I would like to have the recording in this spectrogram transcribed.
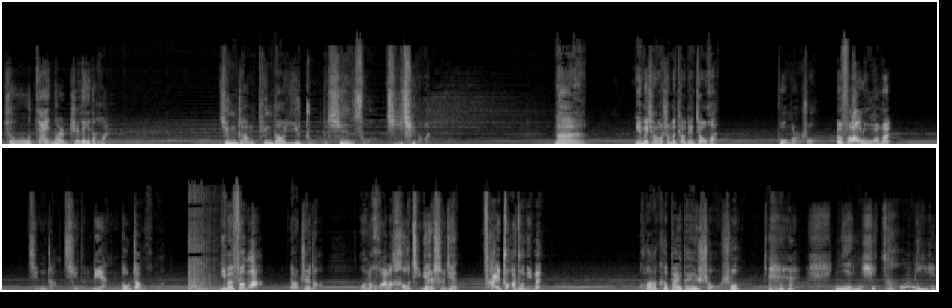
嘱在哪儿之类的话。警长听到遗嘱的线索，急切的问：“那，你们想用什么条件交换？”布穆尔说：“放了我们。”警长气得脸都涨红了：“你们疯了！要知道，我们花了好几年时间才抓住你们。”夸克摆摆手说：“ 您是聪明人，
